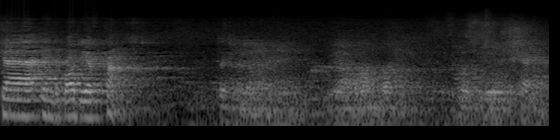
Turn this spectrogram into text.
share in the body of Christ. So we are one body, because we all share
